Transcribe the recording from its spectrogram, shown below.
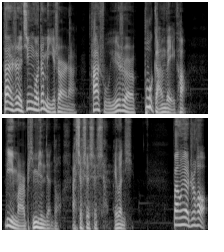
但是经过这么一事儿呢，他属于是不敢违抗，立马频频点头。哎，行行行行，没问题。半个月之后，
